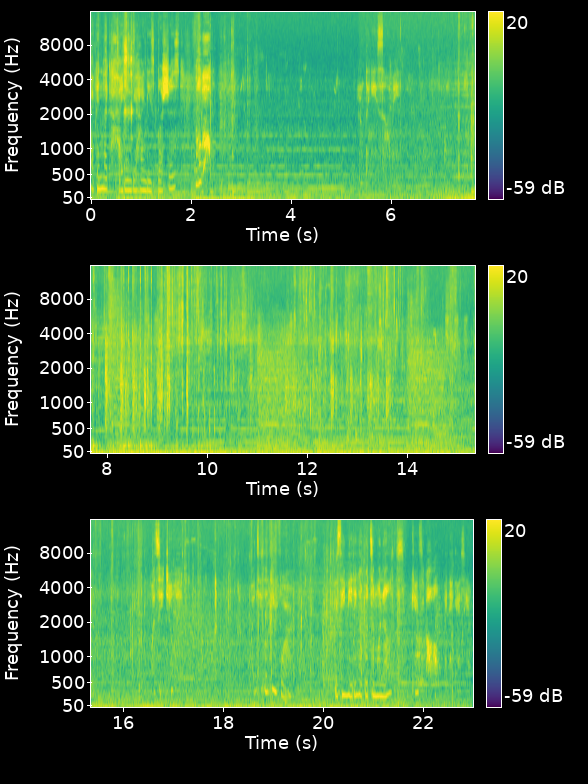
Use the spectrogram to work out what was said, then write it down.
I've been like hiding behind these bushes. Oh! I don't think he saw me. What's he doing? What's he looking for? Is he meeting up with someone else? Can't see. Oh, I think I see him.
